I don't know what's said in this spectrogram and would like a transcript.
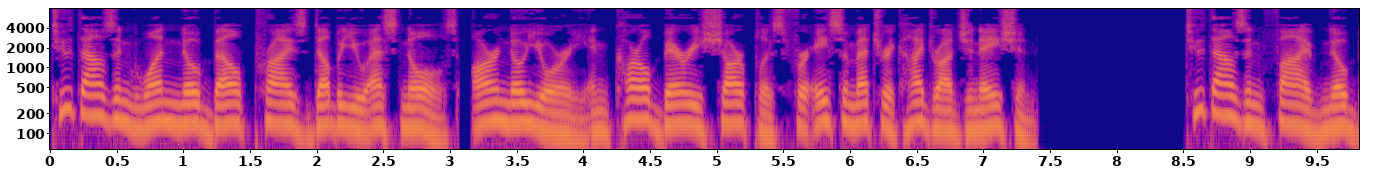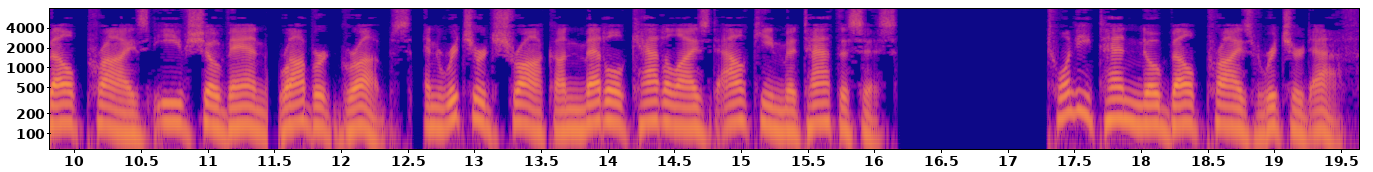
2001 Nobel Prize W. S. Knowles, R. Noyori and Carl Barry Sharpless for asymmetric hydrogenation 2005 Nobel Prize Yves Chauvin, Robert Grubbs, and Richard Schrock on metal-catalyzed alkene metathesis 2010 Nobel Prize Richard F.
